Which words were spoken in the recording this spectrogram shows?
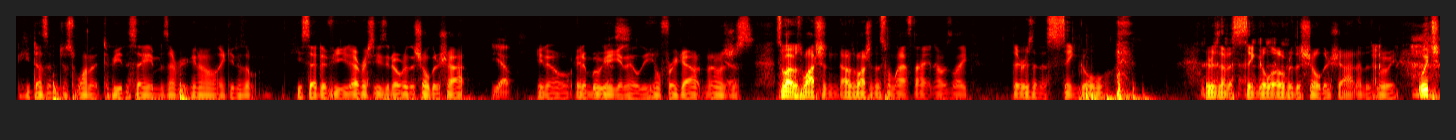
he doesn't just want it to be the same as every, you know, like he doesn't. He said if he ever sees an over the shoulder shot, yep. you know, in a movie Yes. again, he'll he'll freak out. And I was Yes. just so I was watching I was watching this one last night, and I was like, there isn't a single, there is not a single over the shoulder shot in this movie, which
